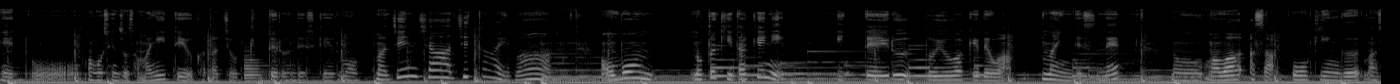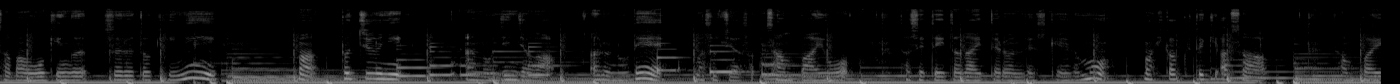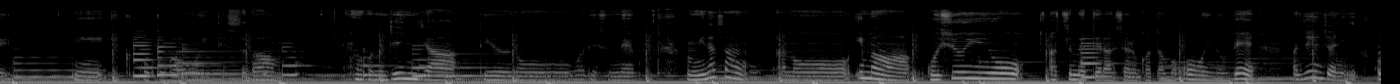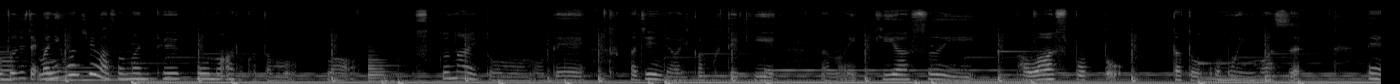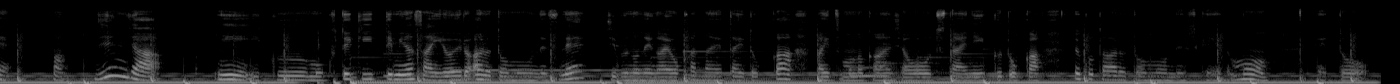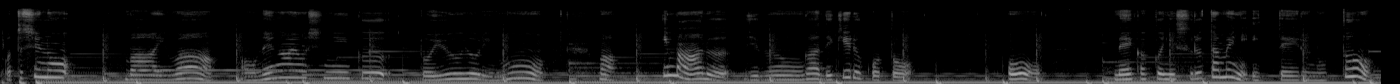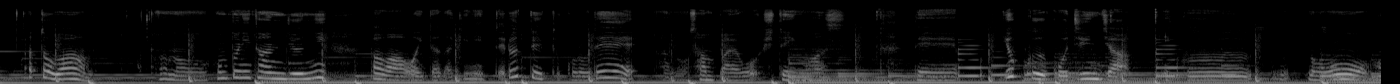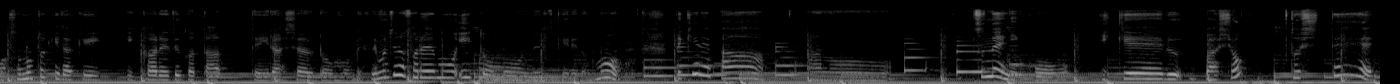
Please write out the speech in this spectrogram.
えーとま、ご先祖様にっていう形をとってるんですけれども、まあ、神社自体は、ま、お盆の時だけに行っているというわけではないんですね。のまあ、朝ウォーキング朝晩ウォーキングする時に、まあ、途中にあの神社があるので、まあ、そちら参拝をさせていただいてるんですけれども、まあ、比較的朝参拝に行くですがこの神社っていうのはですね皆さん、あのー、今御朱印を集めてらっしゃる方も多いので、まあ、神社に行くこと自体、まあ、日本人はそんなに抵抗のある方もは少ないと思うので、まあ、神社は比較的あの行きやすいパワースポットだと思います。で、まあ、神社に行く目的って皆さんいろいろあると思うんですね。自分の願いを叶えたいとか、まあ、いつもの感謝を伝えに行くとかそういうことあると思うんですけれども、えっと、私の場合はお願いをしに行くというよりも、まあ、今ある自分ができることを明確にするために行っているのとあとはあの本当に単純にパワーをいただきに行ってるっていうところであの参拝をしています。でよくこう神社行くのを、まあ、その時だけ行かれる方っていらっしゃると思うんですね。もちろんそれもいいと思うんですけれどもできればあの常にこう行ける場所として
